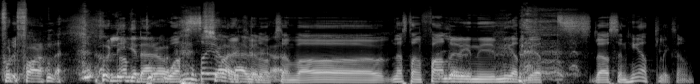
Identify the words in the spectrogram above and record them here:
fortfarande. Och ligger där och kör verkligen också. Han bara, nästan faller in i medvetslösenhet liksom.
